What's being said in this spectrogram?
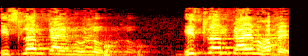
ইসলাম কায়েম হলো। ইসলাম কায়েম হবে।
